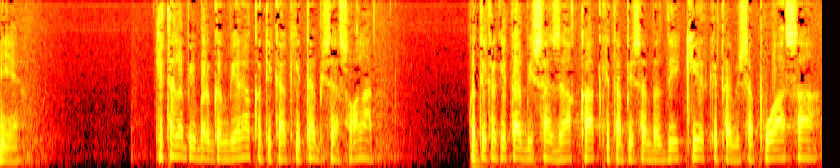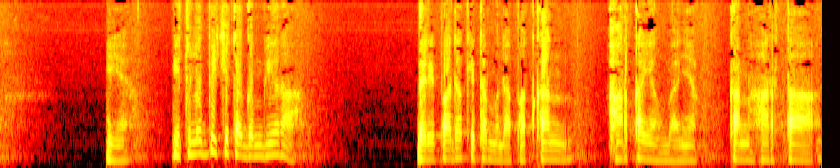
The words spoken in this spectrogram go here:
Iya. Kita lebih bergembira ketika kita bisa sholat. Ketika kita bisa zakat, kita bisa berzikir, kita bisa puasa. Iya. Itu lebih kita gembira daripada kita mendapatkan harta yang banyak. Karena harta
